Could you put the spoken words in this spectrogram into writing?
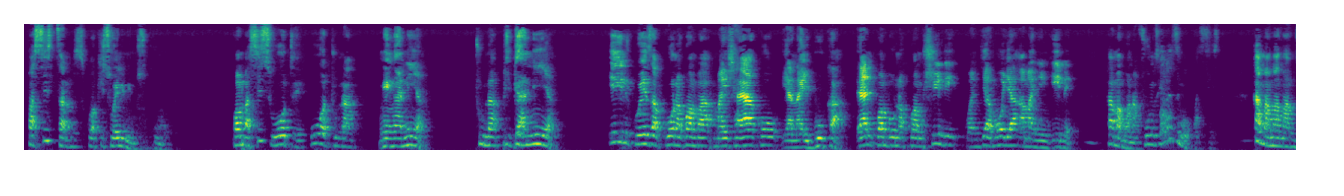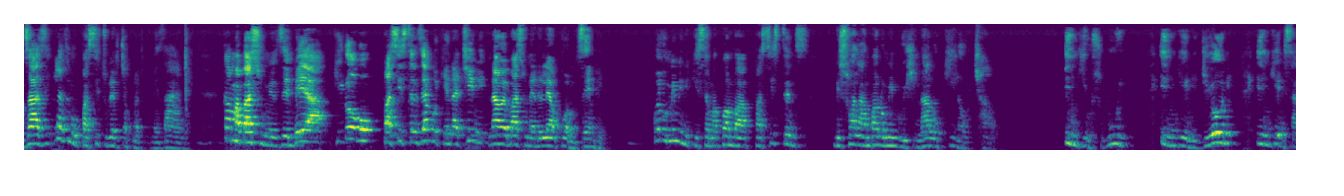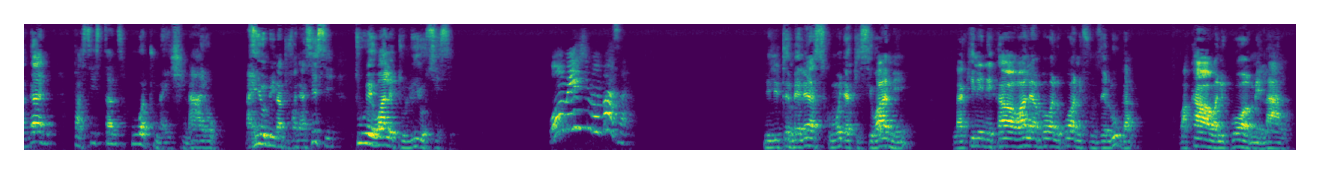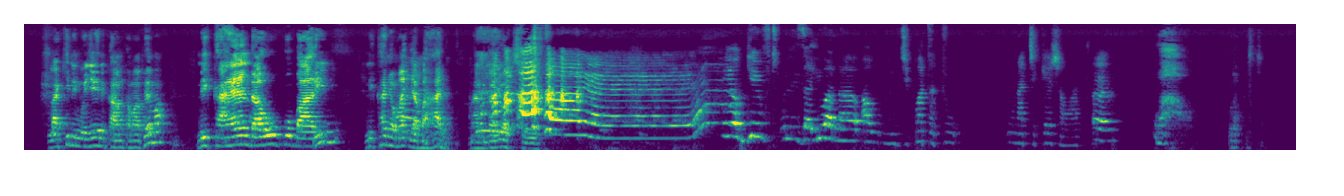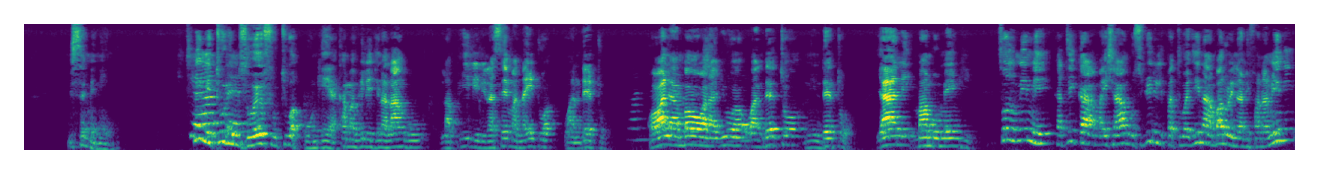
Persistence kwa kiswahili ni msukumo. Kwamba sisi wote huwa tunang'eng'ania tunapigania ili kuweza kuona kwamba maisha yako yanaibuka. Yaani kwamba unakuwa mshindi kwa njia moja ama nyingine. Kama mwanafunzi lazima upasisi, kama mama mzazi lazima upasisi, ulete chakula mezani. Kama basi umezembea kidogo persistence yako ikienda chini nawe basi unaendelea kuwa mzembe. Kwa hivyo mimi nikisema kwamba persistence ni swala ambalo mimi huishi nalo kila uchao. Ingie usubuhi ingie ni jioni ingie ni saa gani persistence huwa tunaishi nayo na hiyo ndio inatufanya sisi tuwe wale tulio sisi. Wewe umeishi Mombasa? nilitembelea siku moja kisiwani lakini nikawa wale ambao walikuwa wanifunze lugha wakawa walikuwa wamelala. Lakini mwenyewe nikaamka mapema nikaenda huko baharini nikanywa maji ya bahari na nikajua kiswahili. Hiyo gift ulizaliwa nayo au ulijipata tu unachekesha watu? Eh, wow. Kuna question. niseme nini? Mimi tu ni mzoefu tu wa kuongea kama vile jina langu la pili linasema naitwa wandeto. Kwa wale ambao wanajua wandeto ni ndeto. Yaani mambo mengi. So mimi katika maisha yangu sijui nilipatiwa jina ambalo linanifana mimi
